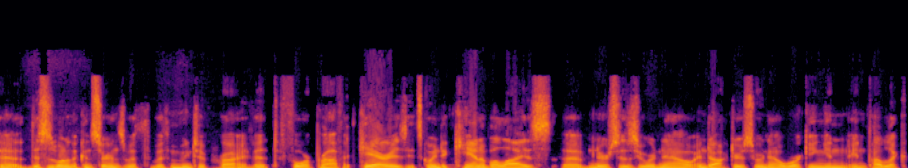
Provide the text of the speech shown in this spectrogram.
uh, this is one of the concerns with with moving to private for profit care is it's going to cannibalize uh, nurses who are now and doctors who are now working in in public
